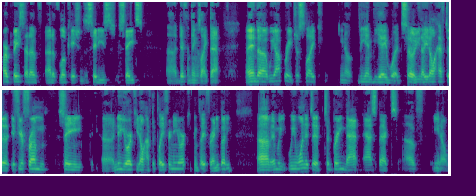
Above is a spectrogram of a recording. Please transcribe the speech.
are based out of out of locations, cities, states, uh, different things like that, and uh, we operate just like you know the NBA would. So you know you don't have to if you're from say uh, New York, you don't have to play for New York. You can play for anybody, um, and we we wanted to to bring that aspect of you know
